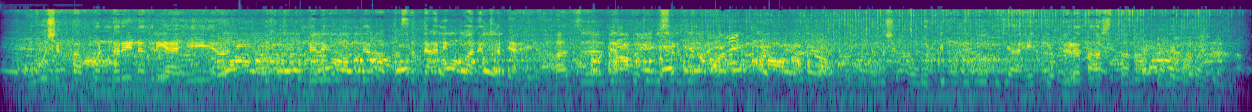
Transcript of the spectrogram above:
बघू शकता पंढरी नगरी आहे आणि भक्त पुंडलिक मंदिर आता सध्या अनेक पाण्याखाली आहे. आज गणपती विसर्जन आहे. बघू शकता वड्डीमध्ये लोक जे आहेत ते फिरत असताना आपल्याला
